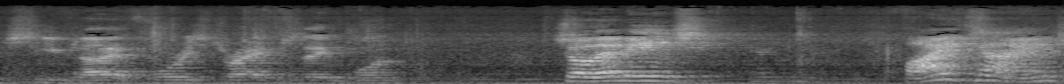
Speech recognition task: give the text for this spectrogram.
Received I at 40 stripes, save one. So that means five times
